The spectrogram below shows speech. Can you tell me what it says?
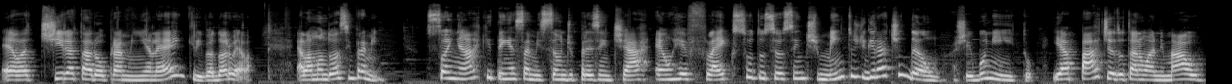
Ela tira tarô pra mim, ela é incrível, adoro ela. Ela mandou assim pra mim: Sonhar que tem essa missão de presentear é um reflexo do seu sentimento de gratidão. Achei bonito. E a parte de adotar um animal,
